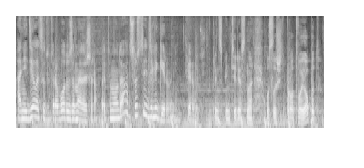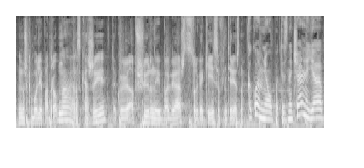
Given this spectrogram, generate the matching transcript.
а не делать эту работу за менеджера. Поэтому, да, отсутствие делегирования, в первую очередь. В принципе, интересно услышать про твой опыт немножко более подробно. Расскажи. Такой обширный багаж, столько кейсов интересных. Какой у меня опыт? Изначально я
